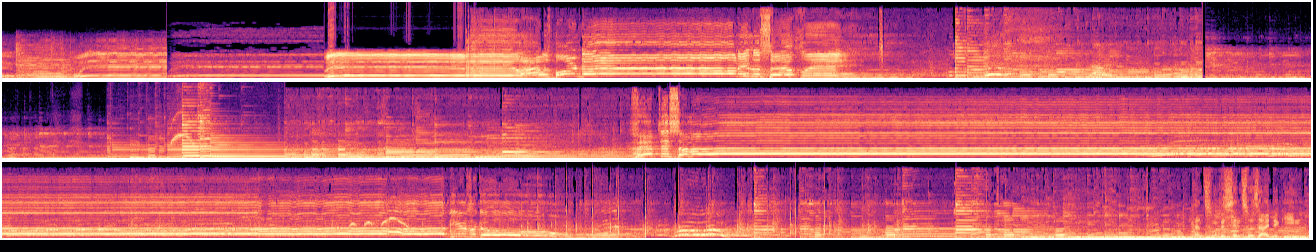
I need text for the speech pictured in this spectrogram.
Well, well, I was born down in the Southland. Fifty some Kannst du ein bisschen zur Seite gehen?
